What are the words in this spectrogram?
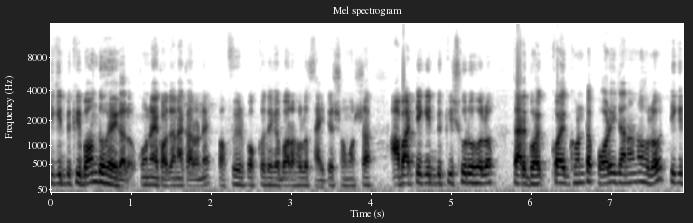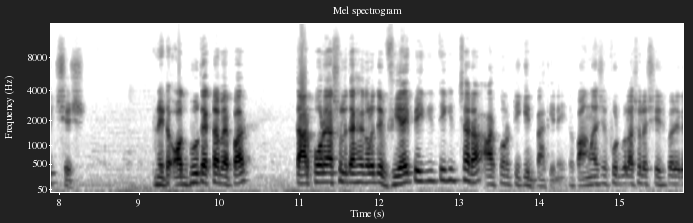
টিকিট বিক্রি বন্ধ হয়ে গেল কোনো এক অজানা কারণে। বাফুফের পক্ষ থেকে বলা হলো সাইটের সমস্যা। আবার টিকিট বিক্রি শুরু হলো। তার কয়েক- ঘণ্টা পরেই জানানো হলো টিকিট শেষ। এটা অদ্ভুত একটা ব্যাপার। তারপরে আসলে দেখা গেল যে ভিআইপি টিকিট ছাড়া আর কোনো টিকিট বাকি নেই। তো বাংলাদেশের ফুটবল আসলে শেষবার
